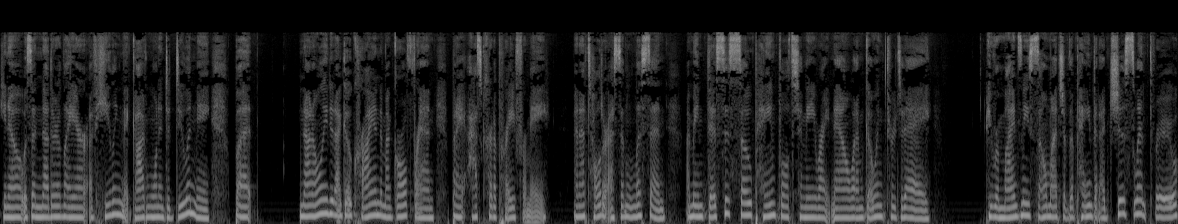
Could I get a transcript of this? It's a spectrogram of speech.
You know, it was another layer of healing that God wanted to do in me, but not only did I go crying to my girlfriend, but I asked her to pray for me. And I told her, I said, listen, I mean, this is so painful to me right now, what I'm going through today. It reminds me so much of the pain that I just went through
